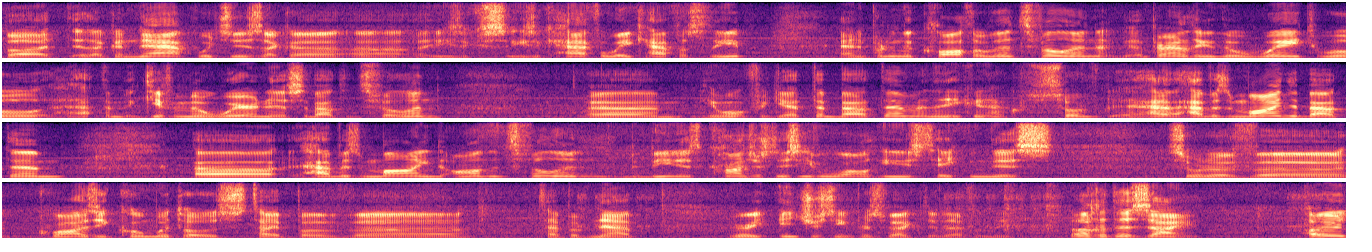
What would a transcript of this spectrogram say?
but like a nap, which is like a, he's, he's half awake, half asleep, and putting the cloth over the tefillin, apparently the weight will give him awareness about the tefillin. Um, he won't forget about them, and then he can sort of have his mind about them, uh, have his mind on the tefillin, be in his consciousness even while he's taking this sort of uh, quasi comatose type of uh, type of nap. Very interesting perspective, definitely. Look at the Zion. A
